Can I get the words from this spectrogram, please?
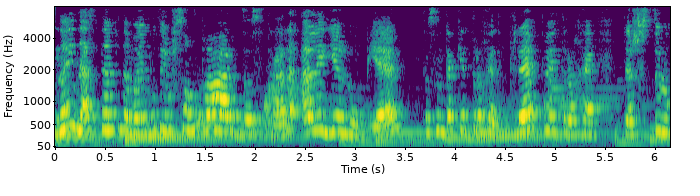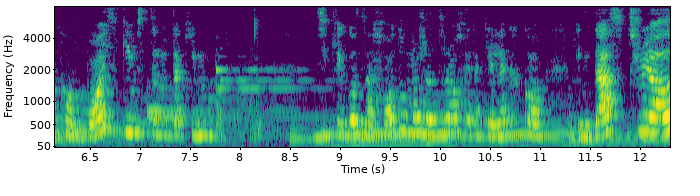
No i następne moje buty już są bardzo stare, ale je lubię. To są takie trochę trepy, trochę też w stylu kowbojskim, w stylu takim dzikiego zachodu, może trochę takie lekko industrial.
